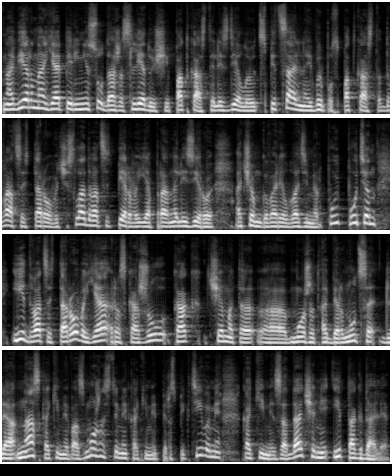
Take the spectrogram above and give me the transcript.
Наверное, я перенесу даже следующий подкаст или сделаю специальный выпуск подкаста 22 числа. 21 я проанализирую, о чем говорил Владимир Путин. И 22 я расскажу, как, чем это э, может обернуться для нас, какими возможностями, какими перспективами, какими задачами и так далее.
